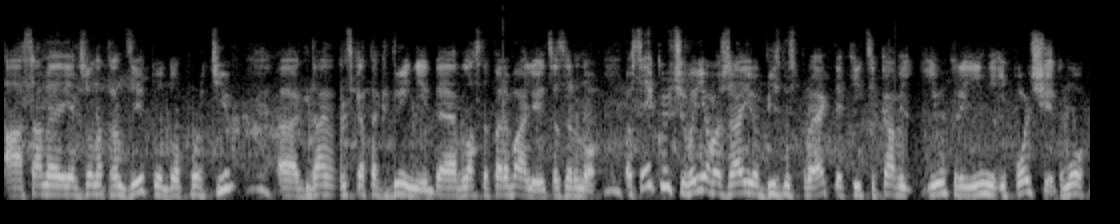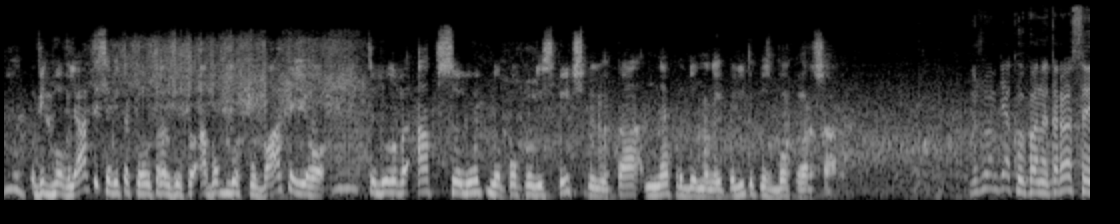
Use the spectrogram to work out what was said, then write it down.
А саме як зона транзиту до портів е, Гданська та Гдині, де власне перевалюється зерно. Ось цей ключовий я вважаю бізнес-проект, який цікавий і Україні, і Польщі. Тому відмовлятися від такого транзиту або блокувати його, це було би абсолютно популістичною та непродуманою політикою з боку Варшави. Дуже вам дякую, пане Тарасе.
